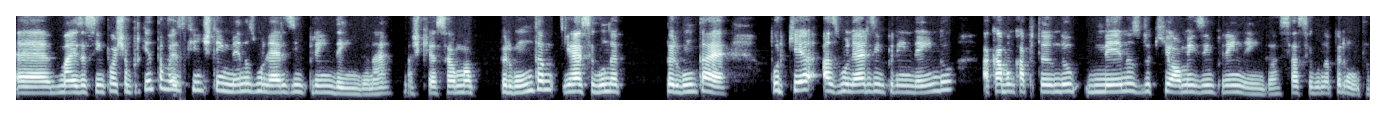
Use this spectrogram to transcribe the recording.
é, mas assim, poxa, por que talvez que a gente tem menos mulheres empreendendo, né? Acho que essa é uma pergunta, e a segunda pergunta é, por que as mulheres empreendendo acabam captando menos do que homens empreendendo? Essa é a segunda pergunta.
